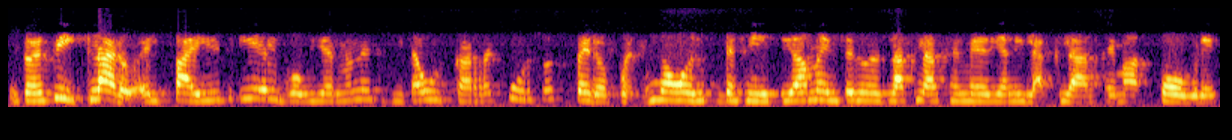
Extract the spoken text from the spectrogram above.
Entonces sí, claro, el país y el gobierno necesita buscar recursos, pero pues no, definitivamente no es la clase media ni la clase más pobre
